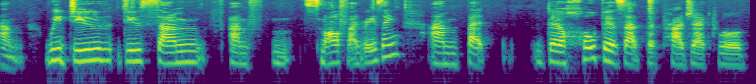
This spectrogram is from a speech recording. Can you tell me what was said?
Um, we do do some um, small fundraising, um, but the hope is that the project will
